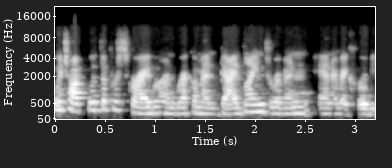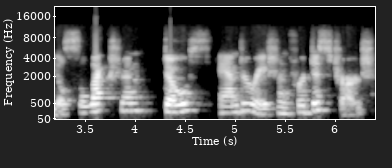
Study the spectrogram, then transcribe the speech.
we talk with the prescriber and recommend guideline driven antimicrobial selection, dose, and duration for discharge.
